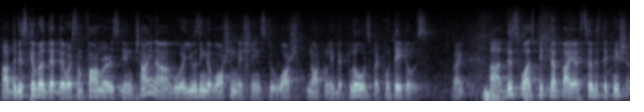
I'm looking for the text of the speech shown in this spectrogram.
uh, they discovered that there were some farmers in China who were using the washing machines to wash not only the clothes, but potatoes, right? Uh, this was picked up by a service technician.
